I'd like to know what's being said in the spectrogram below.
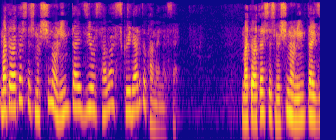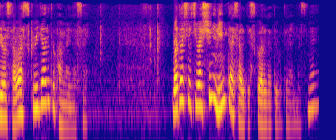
また私たちの主の忍耐強さは救いであると考えなさい。また私たちの主の忍耐強さは救いであると考えなさい。私たちは主に忍耐されて救われたということでありますね。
